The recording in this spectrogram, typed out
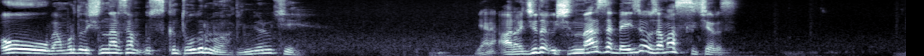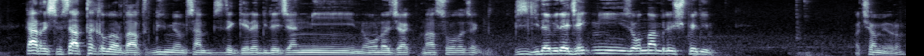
Oo ben burada ışınlarsam bu sıkıntı olur mu? Bilmiyorum ki. Yani aracı da ışınlarsa Beyzi o zaman sıçarız. Kardeşim sen takıl orada artık bilmiyorum sen bizde gelebilecek mi? Ne olacak? Nasıl olacak? Biz gidebilecek miyiz? Ondan bile şüpheliyim. Açamıyorum.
